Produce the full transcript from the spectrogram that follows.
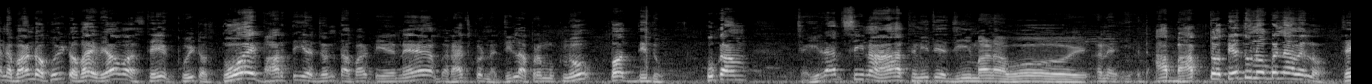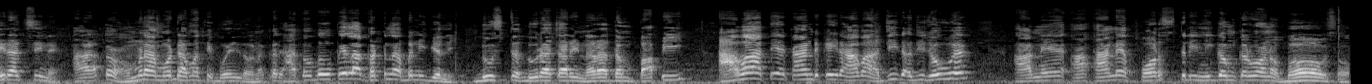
અને ભાંડો ફૂટ્યો. ભાઈ, વ્યવસ્થિત ફૂટ્યો. તોય ભારતીય જનતા પાર્ટી એને રાજકોટના જિલ્લા પ્રમુખનું પદ દીધું. હું કામ જયરાજસિંહ ના હાથ નીચે જી માણા હોય અને આ બાપ તો તેદુનો બનાવેલો, જયરાજસિંહને. આ તો હમણાં મોઢામાંથી બોલ્યો, નકર આ તો બહુ પેલા ઘટના બની ગયેલી. દુષ્ટ, દુરાચારી, નરાધમ, પાપી, આવા તે કાંડ કર્યા, આવા હજી હજી જોવું હે? આને આને પર સ્ત્રી નિગમ કરવાનો બહુ શોખ.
